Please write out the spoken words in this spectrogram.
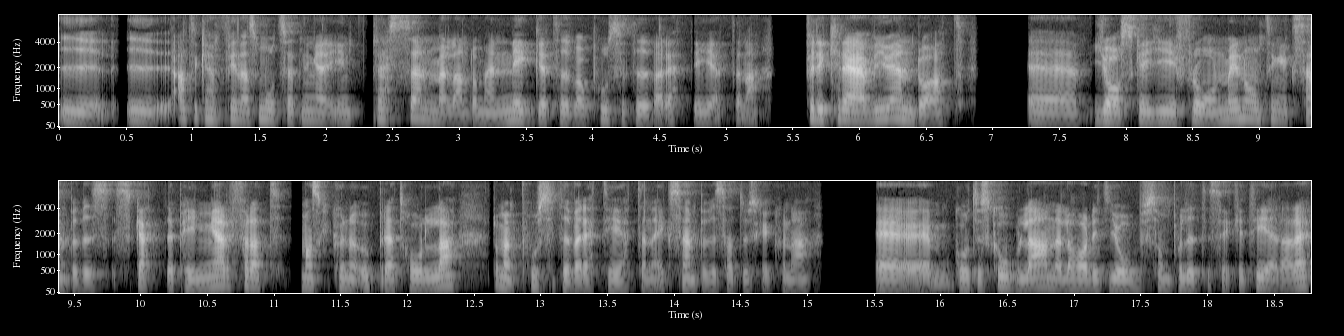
i, i, att det kan finnas motsättningar i intressen mellan de här negativa och positiva rättigheterna. För det kräver ju ändå att eh, jag ska ge ifrån mig någonting, exempelvis skattepengar, för att man ska kunna upprätthålla de här positiva rättigheterna, exempelvis att du ska kunna eh, gå till skolan eller ha ditt jobb som politisk sekreterare.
